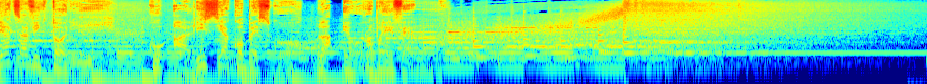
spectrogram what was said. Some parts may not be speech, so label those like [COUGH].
Piața Victoriei cu Alicia Cobescu la Europa FM.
